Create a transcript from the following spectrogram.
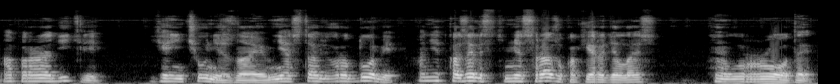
А про родителей я ничего не знаю. Меня оставили в роддоме. Они отказались от меня сразу, как я родилась. Уроды!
